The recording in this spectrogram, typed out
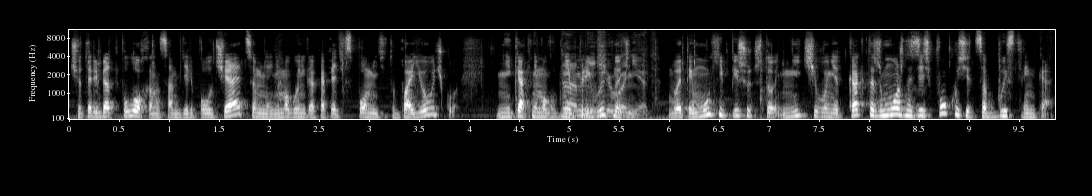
Что-то, ребят, плохо на самом деле получается. У меня не могу никак опять вспомнить эту боевочку. Никак не могу к ней Там привыкнуть. нет. В этой мухе пишут, что ничего нет. Как-то же можно здесь фокуситься быстренько.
